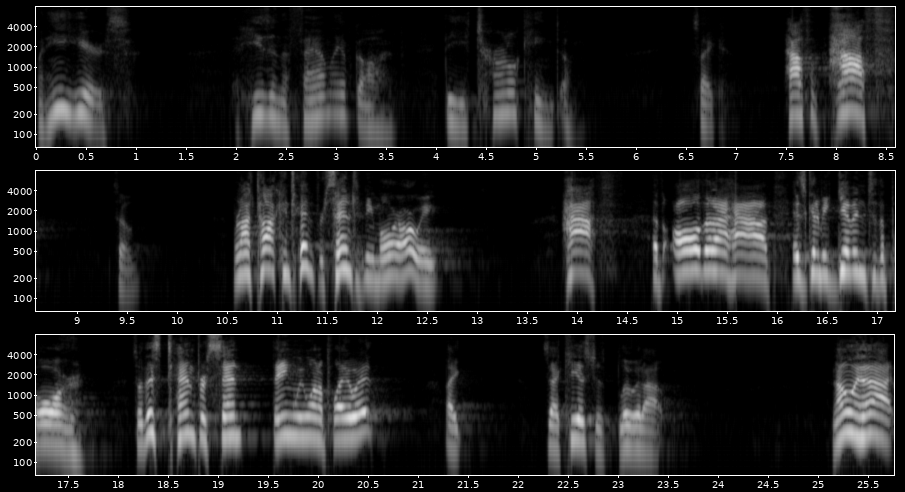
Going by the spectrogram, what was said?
when he hears that he's in the family of God, the eternal kingdom, it's like half of half. So we're not talking 10% anymore, are we? Half of all that I have is going to be given to the poor. So this 10% thing we want to play with, like Zacchaeus just blew it up. Not only that,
